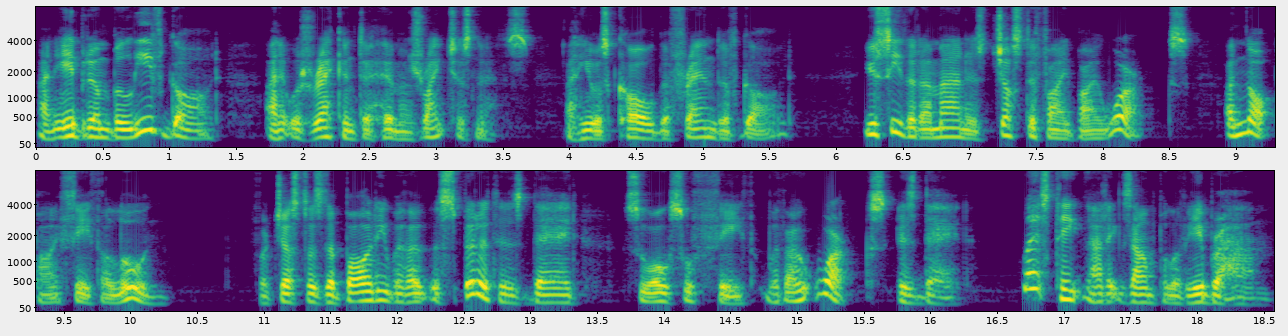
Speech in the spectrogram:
And Abraham believed God, and it was reckoned to him as righteousness, and he was called the friend of God. You see that a man is justified by works, and not by faith alone. For just as the body without the spirit is dead, so also faith without works is dead. Let's take that example of Abraham,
